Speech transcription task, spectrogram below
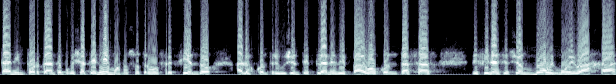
tan importante porque ya tenemos nosotros ofreciendo a los contribuyentes planes de pago con tasas de financiación muy, muy bajas,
